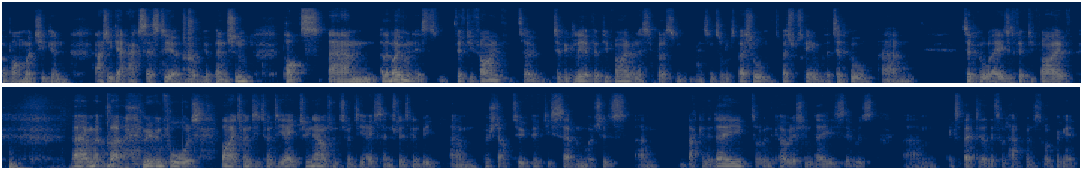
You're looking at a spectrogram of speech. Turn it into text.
upon which you can actually get access to your, your, pension pots. Um, at the moment it's 55. So typically at 55, unless you've got some, some sort of special special scheme, a typical um, typical age is 55. Um, but moving forward by 2028, between now and 2028, essentially it's going to be um, pushed up to 57, which is um, back in the day, sort of in the coalition days, it was um, expected that this would happen, sort of bring it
